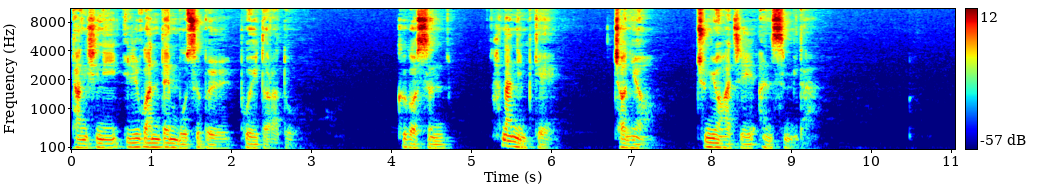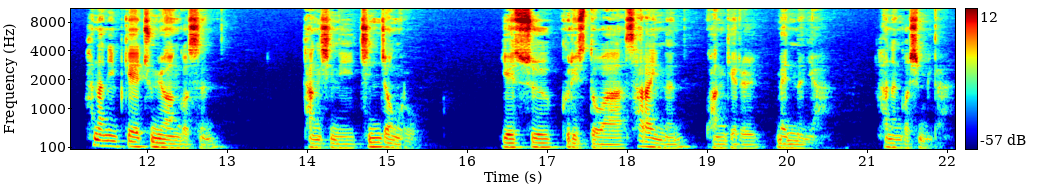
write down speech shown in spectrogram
당신이 일관된 모습을 보이더라도 그것은 하나님께 전혀 중요하지 않습니다. 하나님께 중요한 것은 당신이 진정으로 예수 그리스도와 살아있는 관계를 맺느냐 하는 것입니다.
